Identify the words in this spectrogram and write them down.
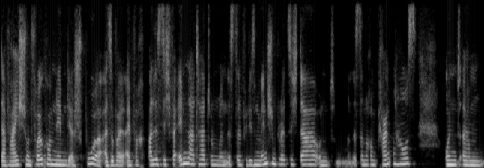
da war ich schon vollkommen neben der Spur. Also weil einfach alles sich verändert hat und man ist dann für diesen Menschen plötzlich da und man ist dann noch im Krankenhaus. Und ähm,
